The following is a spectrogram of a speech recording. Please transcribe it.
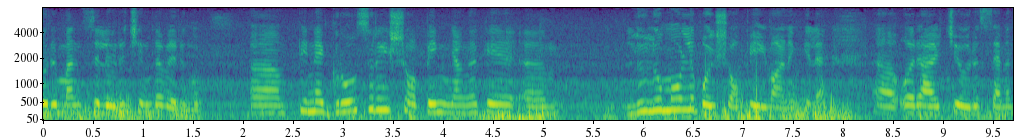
ഒരു മനസ്സിലൊരു ചിന്ത വരുന്നു. പിന്നെ ഗ്രോസറി ഷോപ്പിംഗ് ഞങ്ങൾക്ക് ലുലു മോളിൽ പോയി ഷോപ്പ് ചെയ്യുവാണെങ്കിൽ ഒരാഴ്ച ഒരു സെവൻ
